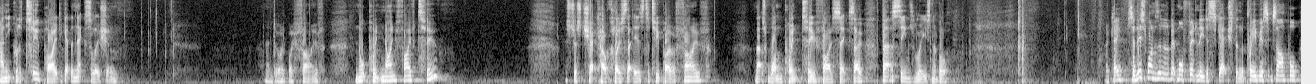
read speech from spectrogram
and equal to 2 pi to get the next solution. And then divide by 5. 0.952. Let's just check how close that is to 2 pi over 5. That's 1.256. So that seems reasonable. Okay, so this one's a little bit more fiddly to sketch than the previous example.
